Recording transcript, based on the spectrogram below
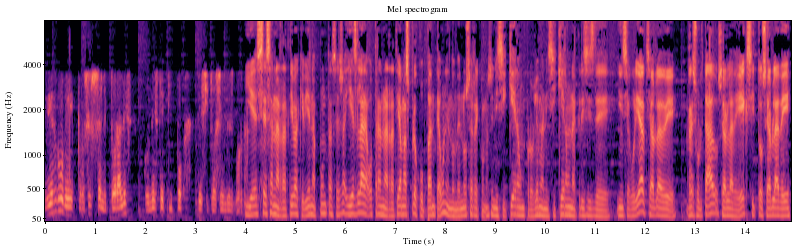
riesgo de procesos electorales con este tipo de situación desbordada. Y es esa narrativa que bien apunta César, y es la otra narrativa más preocupante aún, en donde no se reconoce ni siquiera un problema, ni siquiera una crisis de inseguridad. Se habla de resultados, se habla de éxito, se habla de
